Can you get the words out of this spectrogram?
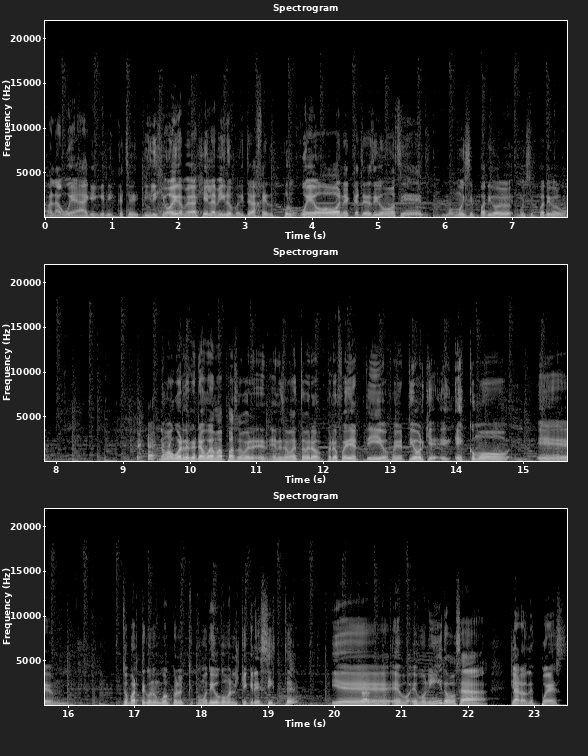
para la weá que querís, ¿cachai? Y le dije, oiga, me bajé la micro, ¿para qué te bajáis por weones, ¿cachai? Así como, sí, mu- muy simpático, muy simpático el weón. No me acuerdo qué otra weá más pasó en, en ese momento, pero, pero fue divertido, fue divertido porque es, es como eh, toparte con un weón con el que, como te digo, como en el que creciste y es, es, es bonito, o sea, claro, después,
